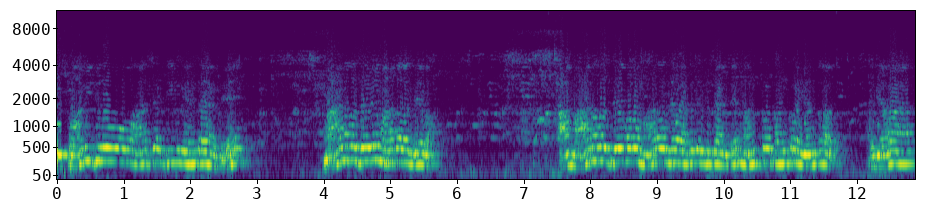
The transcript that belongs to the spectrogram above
ఈ స్వామీజీలో జీవులు ఏంటంటే మానవ సేవే మానవ సేవ. ఆ మానవ సేవలో మానవ సేవ ఎట్లా జరుగుతాయంటే మంత్ర తంత్ర యంత్రాలు. అది ఎలా?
